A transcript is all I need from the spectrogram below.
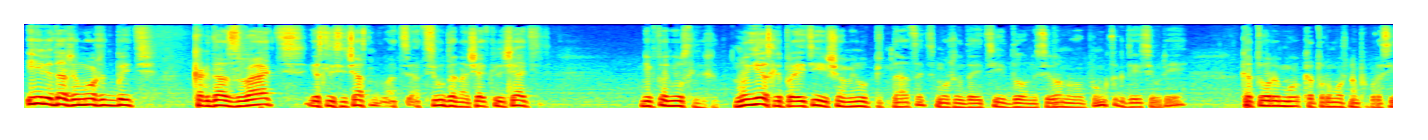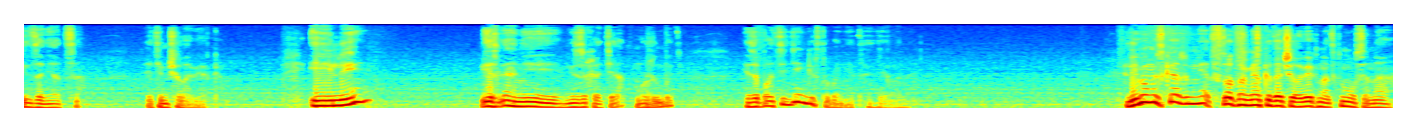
Или даже, может быть, когда звать, если сейчас отсюда начать кричать, никто не услышит. Но если пройти еще минут 15, можно дойти до населенного пункта, где есть евреи, которому, которому можно попросить заняться этим человеком. Или если они не захотят, может быть, и заплатить деньги, чтобы они это сделали. Либо мы скажем нет, в тот момент, когда человек наткнулся на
